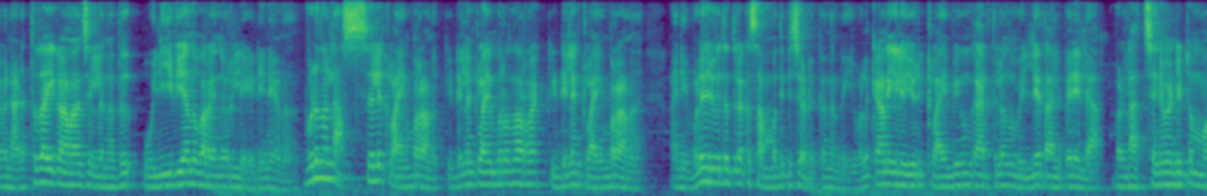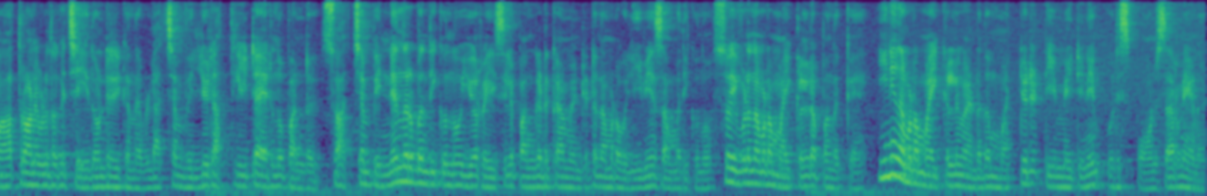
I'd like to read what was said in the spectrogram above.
അവൻ അടുത്തതായി കാണാൻ ചെല്ലുന്നത് ഒലീവിയ എന്ന് പറയുന്ന ഒരു ലേഡിനെയാണ് ഇവൾ നല്ല അസൽ ക്ലൈംബറാണ് കിടിലൻ ക്ലൈംബർ എന്ന് പറഞ്ഞാൽ കിടിലൻ ക്ലൈംബറാണ് അതിന് ഇവളെ ഒരു വിധത്തിലൊക്കെ സമ്മതിപ്പിച്ചെടുക്കുന്നുണ്ട് ഇവൾക്കാണെങ്കിൽ ഈ ഒരു ക്ലൈമ്പിങ്ങും കാര്യത്തിലൊന്നും വലിയ താല്പര്യമില്ല. ഇവളുടെ അച്ഛന് വേണ്ടിയിട്ട് മാത്രമാണ് ഇവളിതൊക്കെ ചെയ്തുകൊണ്ടിരിക്കുന്നത് ഇവളുടെ അച്ഛൻ വലിയൊരു അത്ലീറ്റ് ആയിരുന്നു പണ്ട്. സോ അച്ഛൻ പിന്നെ നിർബന്ധിക്കുന്നു ഈ റേസിൽ പങ്കെടുക്കാൻ വേണ്ടിയിട്ട് നമ്മുടെ ഒലീവിയെ സമ്മതിക്കുന്നു. സോ ഇവൾ നമ്മുടെ മൈക്കിളിന്റെ ഒപ്പം നിൽക്കുക ഇനി നമ്മുടെ മൈക്കിളിന് വേണ്ടത് മറ്റൊരു ടീംമേറ്റിനെയും ഒരു സ്പോൺസറിനെയാണ്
